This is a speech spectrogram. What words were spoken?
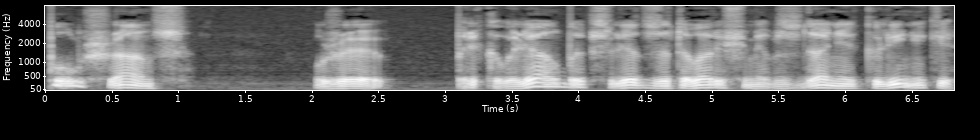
полшанс, уже приковылял бы вслед за товарищами в здание клиники,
